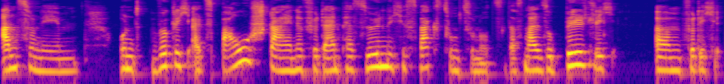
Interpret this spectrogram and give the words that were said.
anzunehmen und wirklich als Bausteine für dein persönliches Wachstum zu nutzen. Das mal so bildlich ähm, für dich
